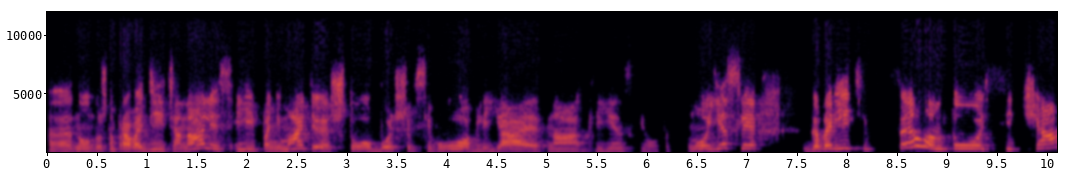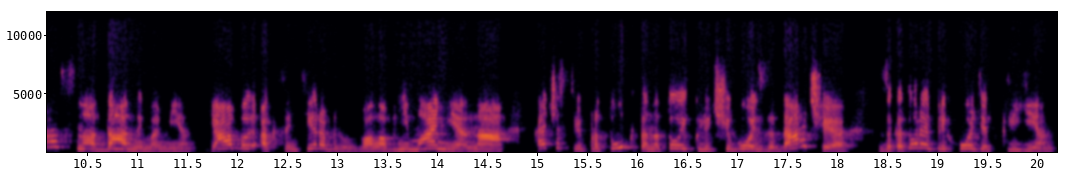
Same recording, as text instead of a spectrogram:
э, ну, нужно проводить анализ и понимать, э, что больше всего влияет на клиентский опыт. Но если говорить целом, то сейчас, на данный момент, я бы акцентировала внимание на качестве продукта, на той ключевой задаче, за которой приходит клиент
